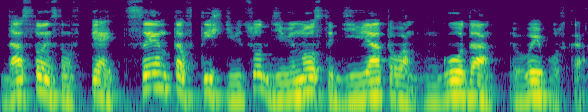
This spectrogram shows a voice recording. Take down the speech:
достоинством в 5 центов 1999 года выпуска.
